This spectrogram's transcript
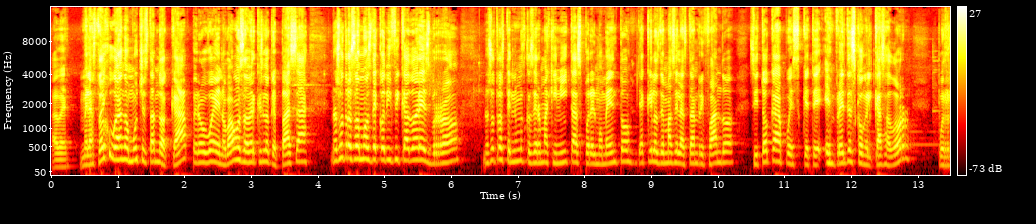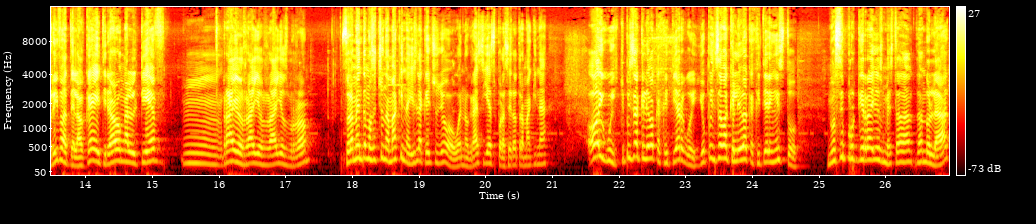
A ver, me la estoy jugando mucho estando acá, pero bueno, vamos a ver qué es lo que pasa. Nosotros somos decodificadores, bro. Nosotros tenemos que hacer maquinitas por el momento, ya que los demás se la están rifando. Si toca, pues, que te enfrentes con el cazador, pues rífatela, ¿ok? Tiraron al TF. Mmm, rayos, rayos, rayos, bro. Solamente hemos hecho una máquina y es la que he hecho yo. Bueno, gracias por hacer otra máquina. Ay, güey, yo pensaba que le iba a cajetear, güey. Yo pensaba que le iba a cajetear en esto. No sé por qué rayos me está dando lag.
